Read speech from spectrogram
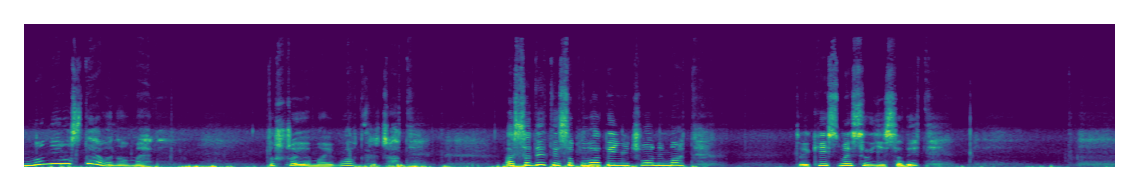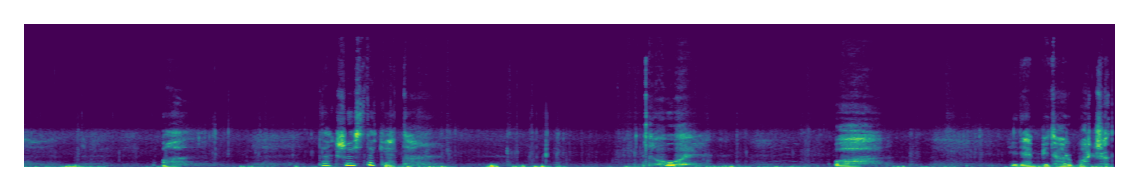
Ну не росте вона в мене. То що я маю вовт кричати? А садити, сапувати і нічого не мати. То який смисл її садити? О, так щось таке то. Хух. О. Йдемо під горбочок.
